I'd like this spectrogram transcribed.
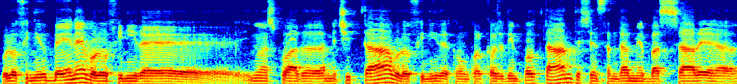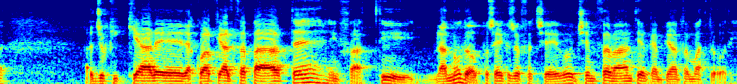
volevo finire bene, volevo finire in una squadra della mia città, volevo finire con qualcosa di importante senza andarmi a abbassare a, a giochicchiare da qualche altra parte, infatti l'anno dopo sai cosa facevo? Il centravanti al campionato amatori,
